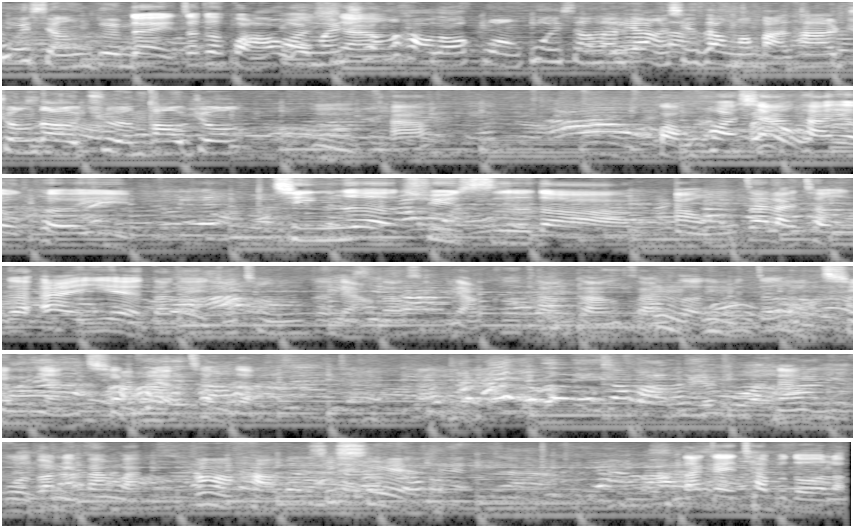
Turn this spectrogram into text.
藿香对吗？对，这个广藿香。我们称好了广藿香的量，现在我们把它装到驱蚊包中。嗯，好，广藿香它有可以。清热祛湿的，那我们再来称一个艾叶，大概也就称个两到两颗，刚刚三个，因为这个很轻，年轻的称的。来，我帮你放吧。嗯，好，谢谢。大概差不多了。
